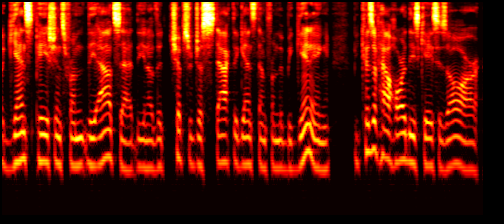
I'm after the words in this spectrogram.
against patients from the outset. You know, the chips are just stacked against them from the beginning because of how hard these cases are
